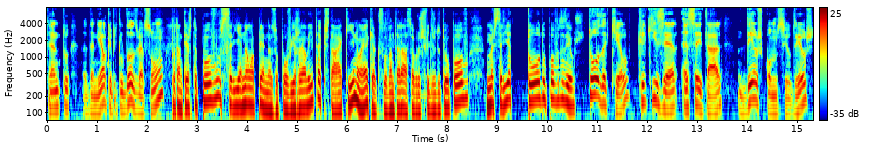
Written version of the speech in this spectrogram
tanto Daniel capítulo 12, verso 1. Portanto, este povo seria não apenas o povo israelita que está aqui, não é? Aquele que se levantará sobre os filhos do teu povo, mas seria todo o povo de Deus. Todo aquele que quiser aceitar Deus como seu Deus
